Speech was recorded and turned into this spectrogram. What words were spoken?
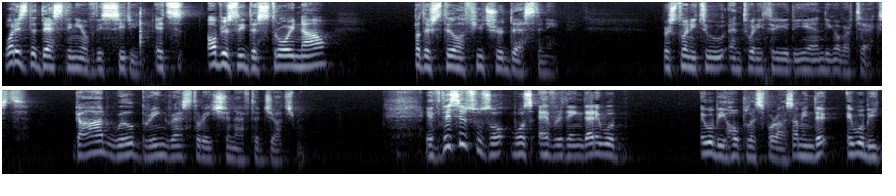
What is the destiny of this city? It's obviously destroyed now, but there's still a future destiny. Verse 22 and 23, the ending of our text. God will bring restoration after judgment. If this is, was, was everything, then it would, it would be hopeless for us. I mean, there, it would be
